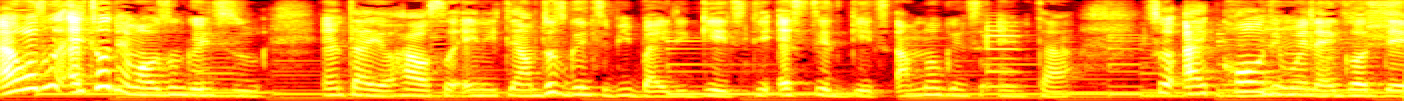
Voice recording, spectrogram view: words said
I wasn't. I told him I wasn't going to enter your house or anything. I'm just going to be by the gate, the estate gate. I'm not going to enter. So I called him Mhm, when I got there.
